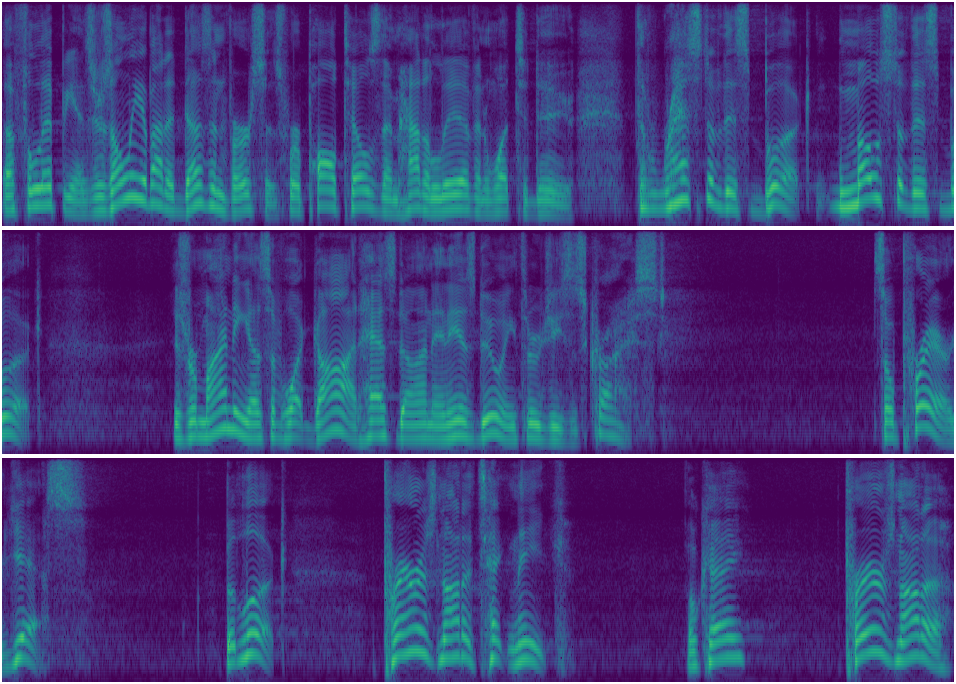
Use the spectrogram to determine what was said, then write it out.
of Philippians, there's only about a dozen verses where Paul tells them how to live and what to do. The rest of this book, most of this book, is reminding us of what God has done and is doing through Jesus Christ. So, prayer, yes. But look, prayer is not a technique, okay? Prayer is not a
